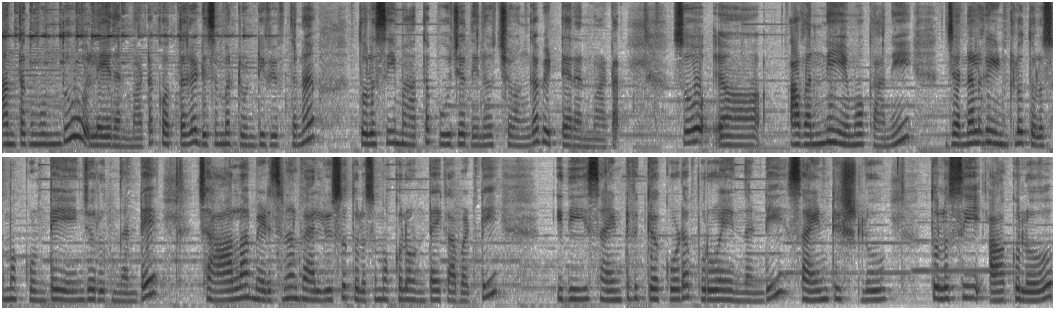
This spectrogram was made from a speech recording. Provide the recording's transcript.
అంతకుముందు లేదనమాట కొత్తగా డిసెంబర్ ట్వంటీ ఫిఫ్త్న తులసి మాత పూజ దినోత్సవంగా పెట్టారనమాట సో అవన్నీ ఏమో కానీ జనరల్గా ఇంట్లో తులసి మొక్క ఉంటే ఏం జరుగుతుందంటే చాలా మెడిసినల్ వాల్యూస్ తులసి మొక్కలో ఉంటాయి కాబట్టి ఇది సైంటిఫిక్గా కూడా ప్రూవ్ అయిందండి సైంటిస్టులు తులసి ఆకులో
